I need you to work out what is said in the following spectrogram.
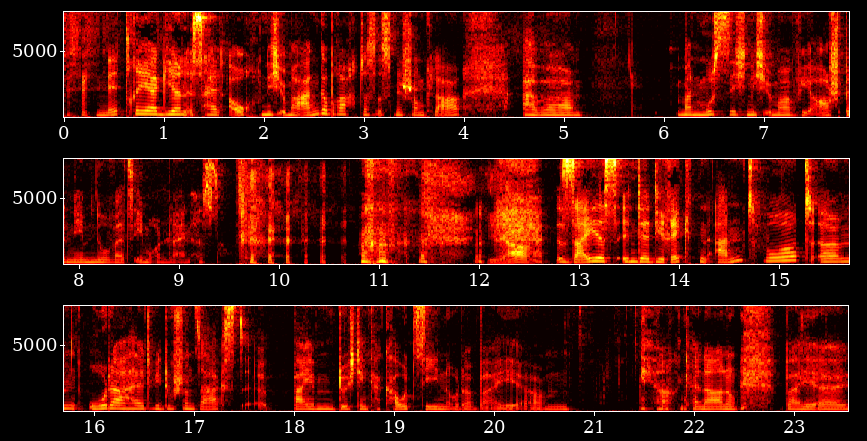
Nett reagieren ist halt auch nicht immer angebracht, das ist mir schon klar. Aber man muss sich nicht immer wie Arsch benehmen, nur weil es eben online ist. ja. Sei es in der direkten Antwort ähm, oder halt, wie du schon sagst, äh, beim durch den Kakao ziehen oder bei, ähm, ja, keine Ahnung, bei äh,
